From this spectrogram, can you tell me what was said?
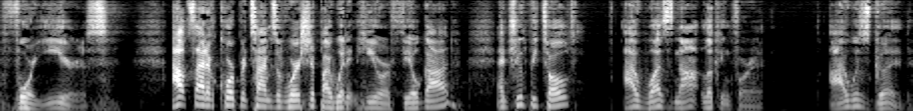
for years. Outside of corporate times of worship, I wouldn't hear or feel God. And truth be told, I was not looking for it. I was good.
